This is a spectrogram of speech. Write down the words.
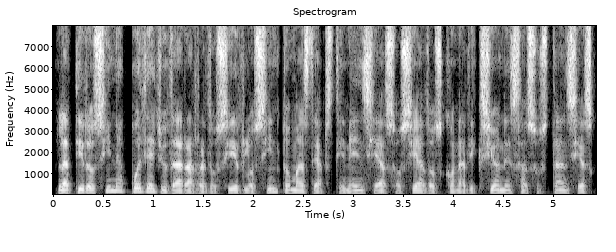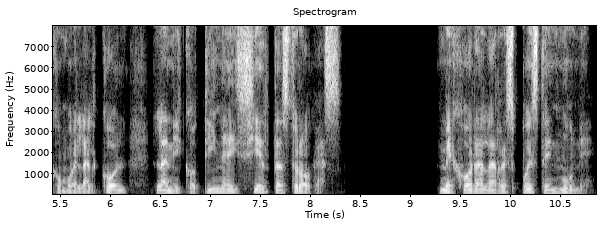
La tirosina puede ayudar a reducir los síntomas de abstinencia asociados con adicciones a sustancias como el alcohol, la nicotina y ciertas drogas. Mejora la respuesta inmune.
